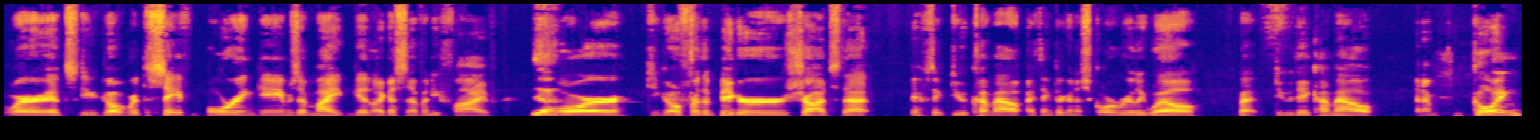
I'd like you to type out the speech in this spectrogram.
where it's do you go with the safe, boring games that might get like a seventy-five, Yeah, or do you go for the bigger shots that if they do come out, I think they're going to score really well. But do they come out? And I'm going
